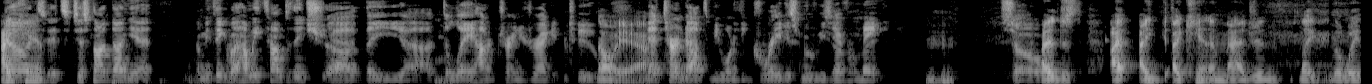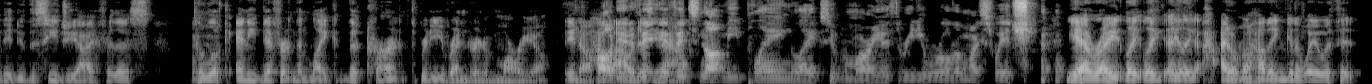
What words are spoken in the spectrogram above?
I can't. It's, it's just not done yet. I mean, think about how many times did they uh, they uh, delay How to Train Your Dragon two. Oh yeah. That turned out to be one of the greatest movies ever made. hmm So I just I, I I can't imagine like the way they do the CGI for this to Mhm. look any different than like the current 3D rendering of Mario. You know how, oh, dude, it if, is it, if it's not me playing like Super Mario 3D World on my Switch, Yeah, right. Like like I- like I don't know how they can get away with it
